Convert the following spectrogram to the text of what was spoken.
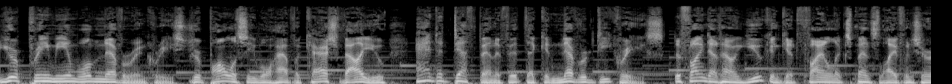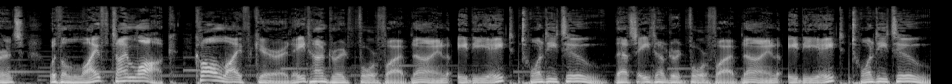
Your premium will never increase. Your policy will have a cash value and a death benefit that can never decrease. To find out how you can get final expense life insurance with a lifetime lock, call LifeCare at 800 459 8822. That's 800 459 8822.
